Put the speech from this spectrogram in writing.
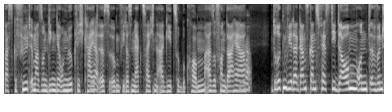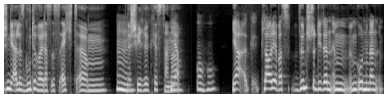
was gefühlt immer so ein Ding der Unmöglichkeit Ja. ist, irgendwie das Merkzeichen AG zu bekommen. Also von daher Ja. Drücken wir da ganz, ganz fest die Daumen und wünschen dir alles Gute, weil das ist echt ähm, Mhm. eine schwierige Kiste, ne? Ja. Mhm. Ja, Claudia, was wünschst du dir denn im, im Grunde dann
